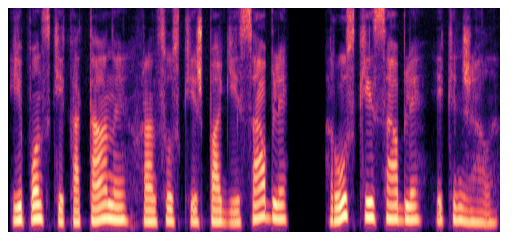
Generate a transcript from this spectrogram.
японские катаны, французские шпаги и сабли, русские сабли и кинжалы.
